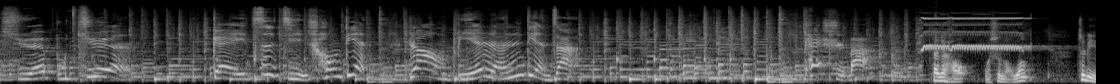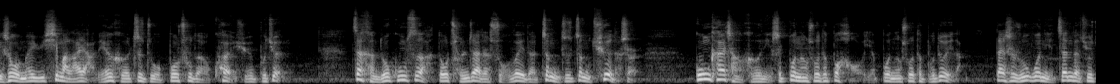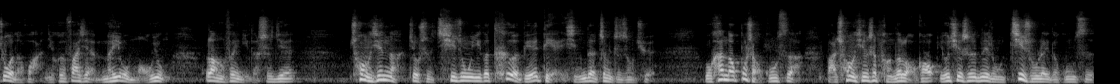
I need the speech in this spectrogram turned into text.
学不倦，给自己充电，让别人点赞。开始吧！大家好，我是老汪，这里是我们与喜马拉雅联合制作播出的《快学不倦》。在很多公司啊，都存在着所谓的政治正确的事儿，公开场合你是不能说它不好，也不能说它不对的。但是如果你真的去做的话，你会发现没有毛用，浪费你的时间。创新呢，就是其中一个特别典型的政治正确。我看到不少公司啊，把创新是捧得老高，尤其是那种技术类的公司，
